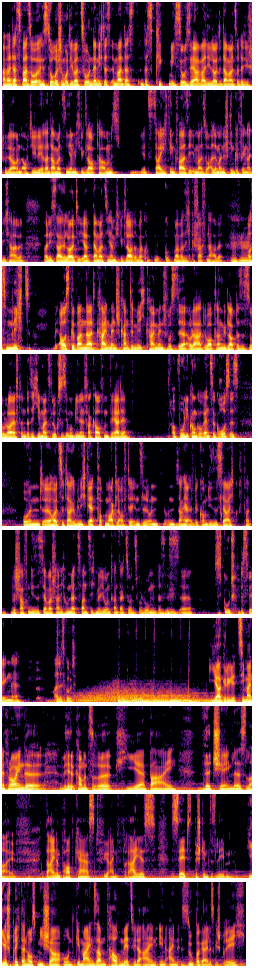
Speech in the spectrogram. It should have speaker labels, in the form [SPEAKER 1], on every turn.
[SPEAKER 1] Aber das war so historische Motivation, nenne ich das immer. Das, das kickt mich so sehr, weil die Leute damals oder die Schüler und auch die Lehrer damals nie an mich geglaubt haben. Und jetzt zeige ich denen quasi immer so alle meine Stinkefinger, die ich habe. Weil ich sage, Leute, ihr habt damals nicht an mich geglaubt, aber guckt, guckt mal, was ich geschaffen habe. Mhm. Aus dem Nichts ausgewandert, kein Mensch kannte mich, kein Mensch wusste oder hat überhaupt daran geglaubt, dass es so läuft und dass ich jemals Luxusimmobilien verkaufen werde, obwohl die Konkurrenz so groß ist. Und äh, heutzutage bin ich der Top-Makler auf der Insel und, und sag ja, wir kommen dieses Jahr, ich, wir schaffen dieses Jahr wahrscheinlich 120 Millionen Transaktionsvolumen. Das, mhm. ist, äh, das ist gut. Deswegen äh, alles gut.
[SPEAKER 2] Ja, grüezi meine Freunde. Willkommen zurück hier bei The Chainless Life, deinem Podcast für ein freies, selbstbestimmtes Leben. Hier spricht dein Host Misha und gemeinsam tauchen wir jetzt wieder ein in ein supergeiles Gespräch.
